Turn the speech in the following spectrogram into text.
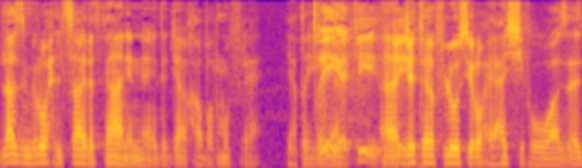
لازم يروح لل side الثاني إنه إذا جاء خبر مفرح يعطيه. أكيد، آه، أكيد. جته فلوس يروح يعشي فواز آه،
